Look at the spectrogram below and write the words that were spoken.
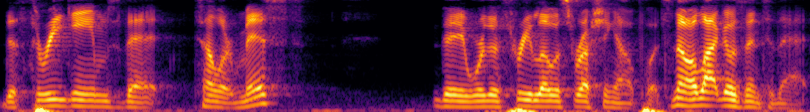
the three games that Teller missed, they were the three lowest rushing outputs. Now a lot goes into that.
